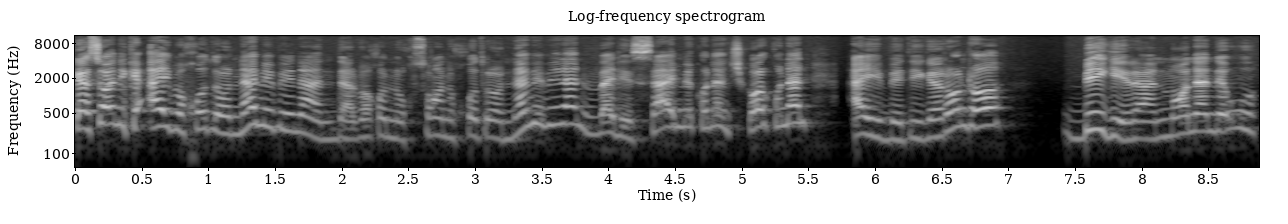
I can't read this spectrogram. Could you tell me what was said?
کسانی که عیب خود را نمی‌بینند در واقع نقصان خود را نمی‌بینند ولی سعی می‌کنند چیکار کنند؟ عیب دیگران را بگیرن مانند او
